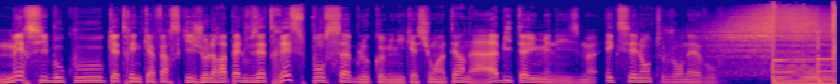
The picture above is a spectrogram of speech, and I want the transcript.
Merci beaucoup Catherine Kafarski. Je le rappelle, vous êtes responsable communication interne à Habitat Humanisme. Excellente journée à vous.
